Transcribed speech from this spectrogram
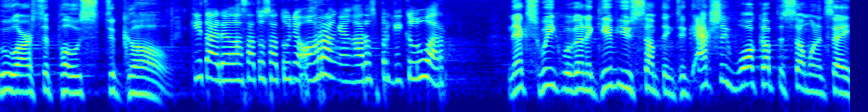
who are supposed to go. Kita adalah satu-satunya orang yang harus pergi keluar. Next week, we're going to give you something to actually walk up to someone and say,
